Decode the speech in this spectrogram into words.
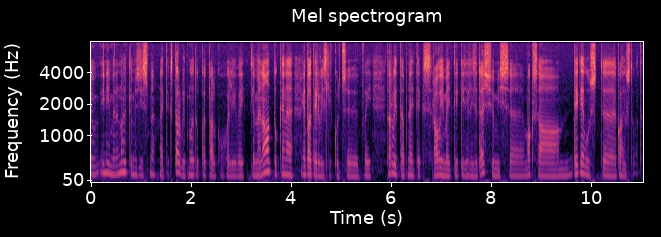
inimene noh, ütleme siis noh, näiteks tarbib mõõdukat alkoholi või ütleme, natukene ebatervislikult sööb või tarvitab näiteks ravimeid, kõiki selliseid asju, mis äh, maksa tegevust äh, kahjustavad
